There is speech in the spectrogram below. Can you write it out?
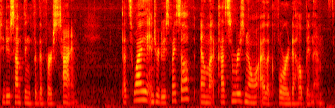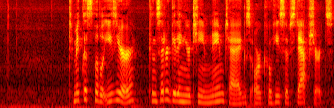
to do something for the first time. That's why I introduce myself and let customers know I look forward to helping them. To make this a little easier, consider getting your team name tags or cohesive staff shirts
